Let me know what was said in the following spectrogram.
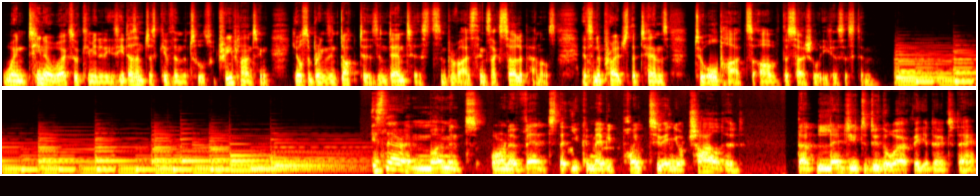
When Tino works with communities, he doesn't just give them the tools for tree planting, he also brings in doctors and dentists and provides things like solar panels. It's an approach that tends to all parts of the social ecosystem. Is there a moment or an event that you can maybe point to in your childhood that led you to do the work that you're doing today?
